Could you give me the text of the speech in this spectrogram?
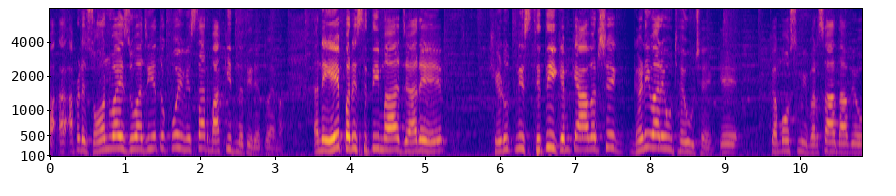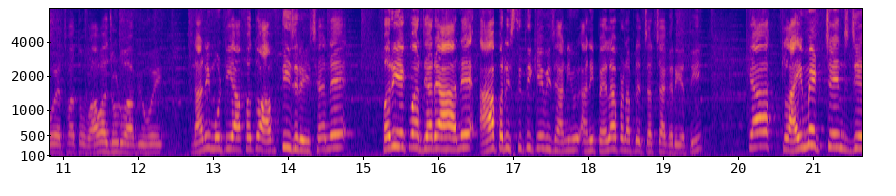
આપણે ઝોન વાઇઝ જોવા જઈએ તો કોઈ વિસ્તાર બાકી જ નથી રહેતો એમાં. અને એ પરિસ્થિતિમાં જ્યારે ખેડૂતની સ્થિતિ કેમ કે આ વર્ષે ઘણીવાર એવું થયું છે કે કમોસમી વરસાદ આવ્યો હોય અથવા તો વાવાઝોડું આવ્યું હોય નાની મોટી આફતો આવતી જ રહી છે અને ફરી એકવાર જ્યારે આ અને આ પરિસ્થિતિ કેવી છે આની આની પહેલાં પણ આપણે ચર્ચા કરી હતી કે આ ક્લાઇમેટ ચેન્જ જે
